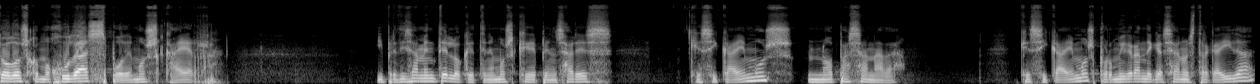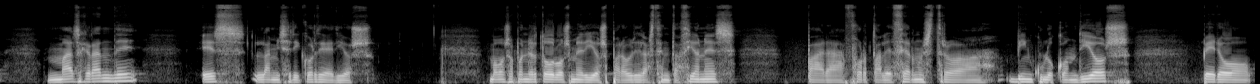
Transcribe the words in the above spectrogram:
Todos como Judas podemos caer. Y precisamente lo que tenemos que pensar es que si caemos no pasa nada. Que si caemos, por muy grande que sea nuestra caída, más grande es la misericordia de Dios. Vamos a poner todos los medios para huir de las tentaciones, para fortalecer nuestro vínculo con Dios, pero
